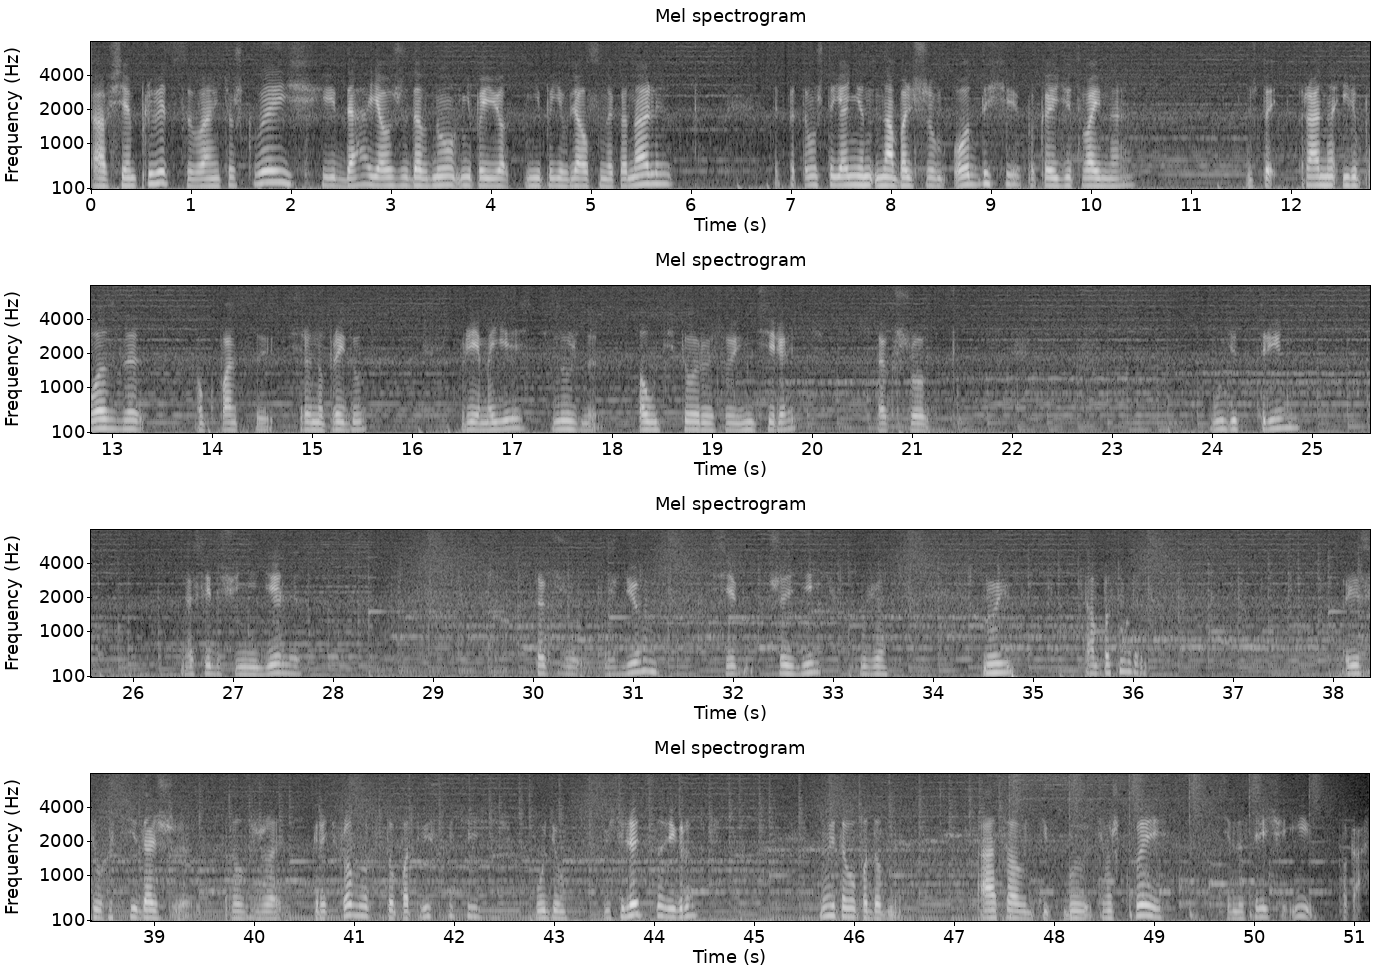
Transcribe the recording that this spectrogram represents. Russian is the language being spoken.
А, всем привет, с вами Тёш Квей, и да, я уже давно не, появ... не появлялся на канале, это потому что я не на большом отдыхе, пока идет война, потому что рано или поздно оккупанты все равно придут, время есть, нужно аудиторию свою не терять, так что будет стрим на следующей неделе. Так что ждем 7-6 дней уже. Ну и там посмотрим. А если вы хотите дальше продолжать играть в Roblox, то подписывайтесь. Будем веселиться, играть. Ну и того подобное. А с вами был Тимошка Плей. Всем до встречи и пока.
